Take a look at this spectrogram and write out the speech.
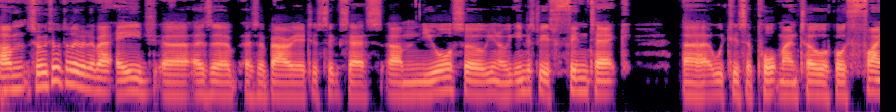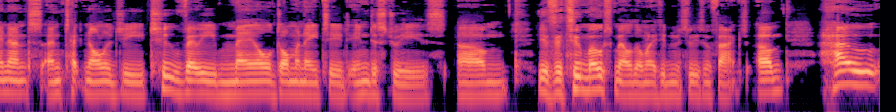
Um, so we talked a little bit about age uh, as a as a barrier to success. Um, you also, you know, industry is fintech. Uh, which is a portmanteau of both finance and technology, two very male dominated industries. Um, the two most male dominated industries, in fact. Um, how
